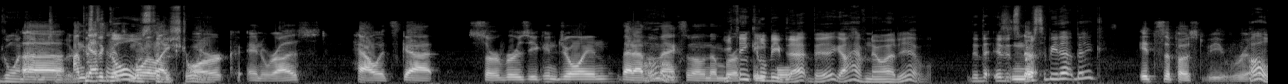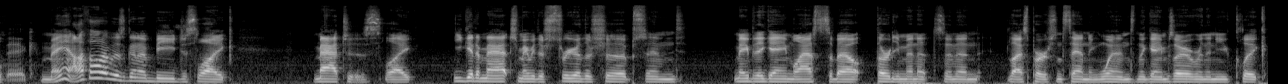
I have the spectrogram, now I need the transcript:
Going at each Uh, other. I'm Because the guessing goal it's more is like destroy. Ark and Rust. How it's got servers you can join that have Oh, a maximum number. You think it'll be that big? I have no idea. Is it No. supposed to be that big? It's supposed to be really oh, big. man, I thought it was gonna be just like matches. Like you get a match, maybe there's three other ships, and maybe the game lasts about 30 minutes, and then last person standing wins, and the game's over, and then you click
